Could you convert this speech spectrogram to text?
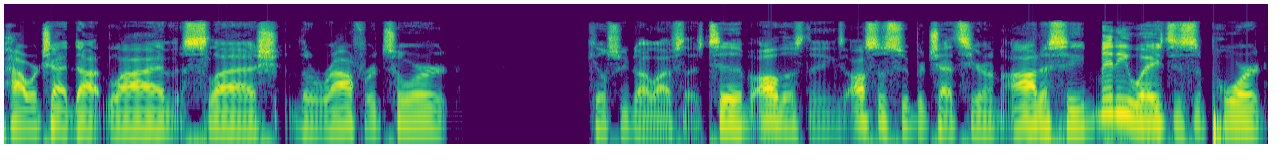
powerchat.live slash the Ralph Retort. Killstream.live slash tip. All those things. Also, super chats here on Odysee. Many ways to support.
